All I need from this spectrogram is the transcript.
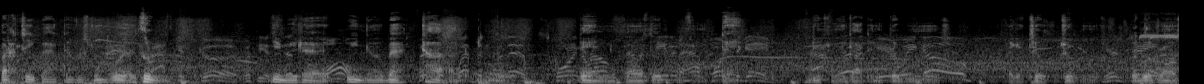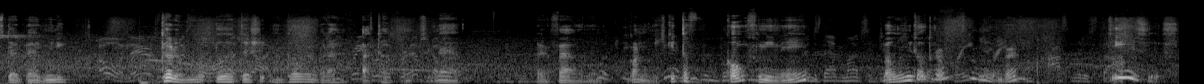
But I take back that responsibility. Through. The Give me that. We now back tied. Weapon for them, scoring Damn, the fouls 17 did. and a half points a Damn. Definitely got them go. tilt dribble moves. Look step back there's Could have let that shit not going, but I, I toughed him. So now, better foul him. Garnovich, get the fuck off me, man. Bro, let me talk to the ref bro. Jesus.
